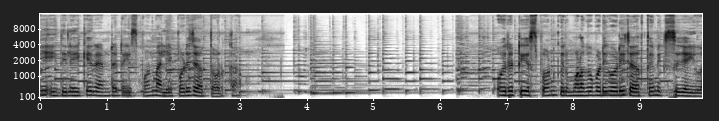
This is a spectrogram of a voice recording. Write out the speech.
ഇനി ഇതിലേക്ക് രണ്ട് ടീസ്പൂൺ മല്ലിപ്പൊടി ചേർത്ത് കൊടുക്കാം. ഒരു ടീസ്പൂൺ കുരുമുളക് പൊടി കൂടി ചേർത്ത് മിക്സ് ചെയ്യുക.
